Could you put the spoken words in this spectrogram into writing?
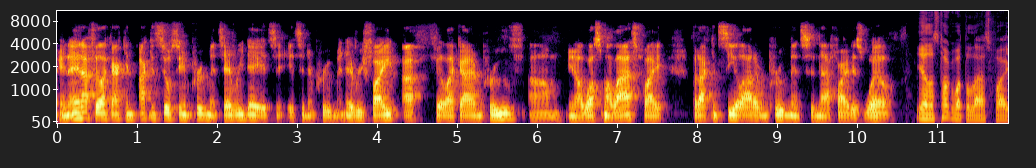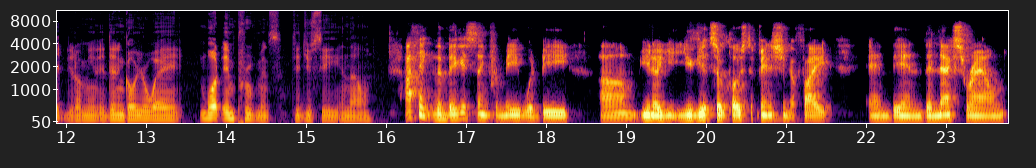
and and I feel like I can I can still see improvements every day. It's it's an improvement every fight. I feel like I improve. Um, you know, I lost my last fight, but I can see a lot of improvements in that fight as well. Yeah, let's talk about the last fight. You know, what I mean, it didn't go your way. What improvements did you see in that one? I think the biggest thing for me would be um, you know, you, you get so close to finishing a fight, and then the next round,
